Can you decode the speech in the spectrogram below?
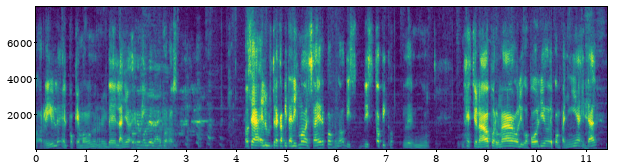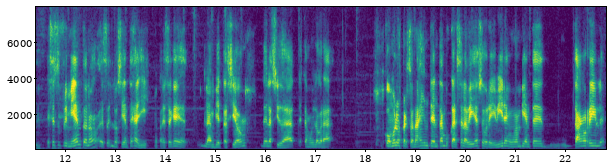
horrible, el Pokémon Horrible. del año. Pokémon del año. horroroso. O sea, el ultracapitalismo de Cyberpunk, ¿no? Dis- distópico, gestionado por un oligopolio de compañías y tal. Ese sufrimiento, ¿no? Ese lo sientes allí. Me parece que la ambientación de la ciudad está muy lograda. Cómo los personajes intentan buscarse la vida, sobrevivir en un ambiente tan horrible,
